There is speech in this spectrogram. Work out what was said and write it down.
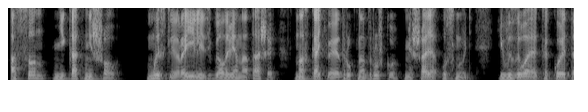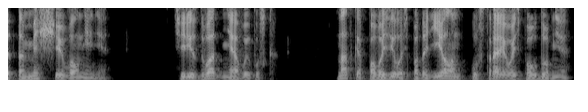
а сон никак не шел. Мысли роились в голове Наташи, наскакивая друг на дружку, мешая уснуть и вызывая какое-то томящее волнение. Через два дня выпуск. Надка повозилась под одеялом, устраиваясь поудобнее.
